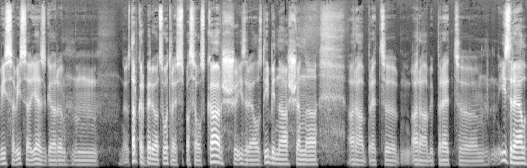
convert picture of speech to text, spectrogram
visa, visa jēzgara. Um, Starpkara periods, otrais pasaules karš, Izraels dibināšana, arābi pret, arābi pret Izrēlu.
